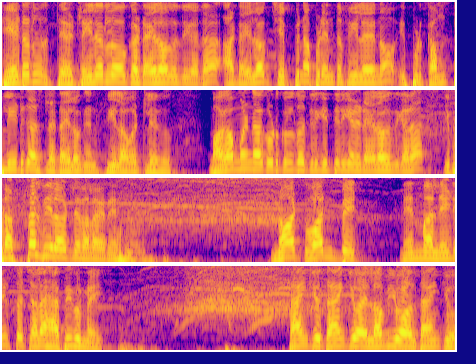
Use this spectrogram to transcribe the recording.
థియేటర్లో ట్రైలర్లో ఒక డైలాగ్ ఉంది కదా ఆ డైలాగ్ చెప్పినప్పుడు ఎంత ఫీల్ అయ్యానో ఇప్పుడు కంప్లీట్గా అసలు డైలాగ్ నేను ఫీల్ అవ్వట్లేదు. మగమండ కొడుకులతో తిరిగి తిరిగి డైలాగ్ ఉంది కదా ఇప్పుడు అస్సలు ఫీల్ అవ్వట్లేదు అలాగే నేను. నాట్ వన్ బిట్ నేను మా లేడీస్తో చాలా హ్యాపీగా ఉన్నాయి. Thank you thank you I love you all thank you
